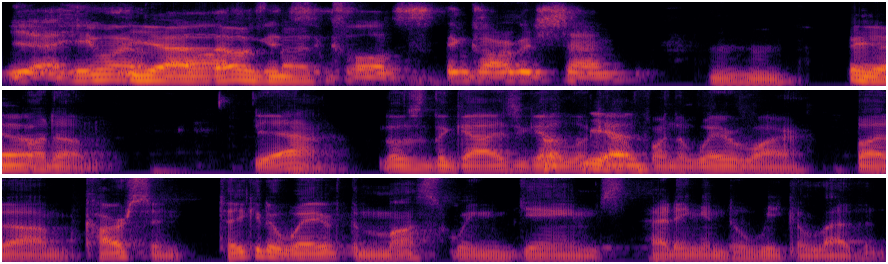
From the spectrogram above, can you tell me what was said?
Yeah, he went Yeah, off that was against nuts. the Colts in garbage time. yeah. But um, yeah, those are the guys you got to look yeah. out for on the waiver wire. But um, Carson, take it away with the must-win games heading into Week 11.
